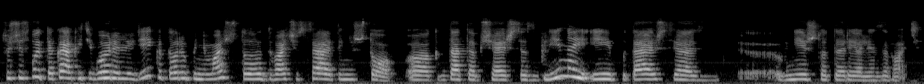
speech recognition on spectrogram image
существует такая категория людей, которые понимают, что два часа это ничто, э, когда ты общаешься с глиной и пытаешься э, в ней что-то реализовать.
